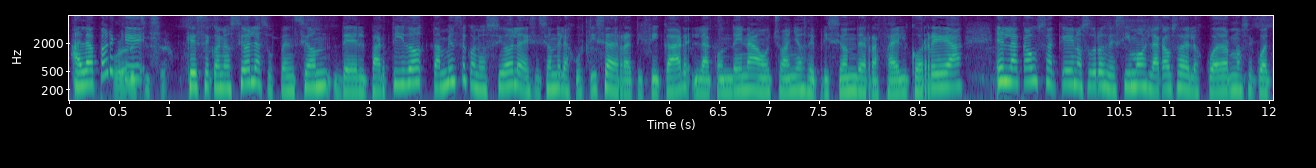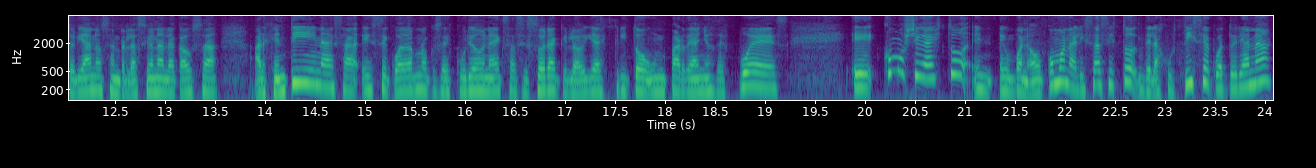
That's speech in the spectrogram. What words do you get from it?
A la par que, que se conoció la suspensión del partido, también se conoció la decisión de la justicia de ratificar la condena a ocho años de prisión de Rafael Correa en la causa que nosotros decimos la causa de los cuadernos ecuatorianos en relación a la causa argentina, esa, ese cuaderno que se descubrió de una ex asesora que lo había escrito un par de años después. Eh, ¿Cómo llega esto, en, bueno, cómo analizás esto de la justicia ecuatoriana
